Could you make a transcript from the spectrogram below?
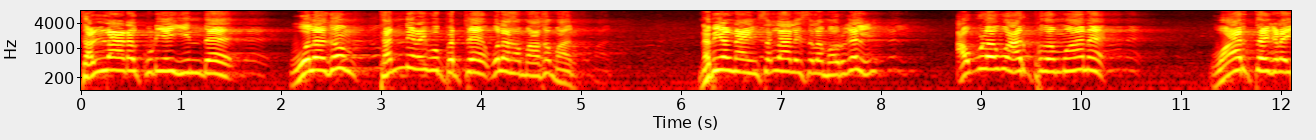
தள்ளாடக்கூடிய இந்த உலகம் தன்னிறைவு பெற்ற உலகமாக மாறும். நபிகள் நாயம் சல்லா அலிஸ்லாம் அவர்கள் அவ்வளவு அற்புதமான வார்த்தைகளை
